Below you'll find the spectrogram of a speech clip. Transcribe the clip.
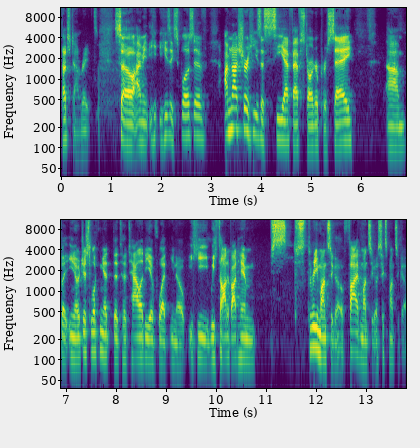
touchdown rate. So, I mean, he, he's explosive. I'm not sure he's a CFF starter per se. Um, but you know, just looking at the totality of what you know, he we thought about him three months ago, five months ago, six months ago.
